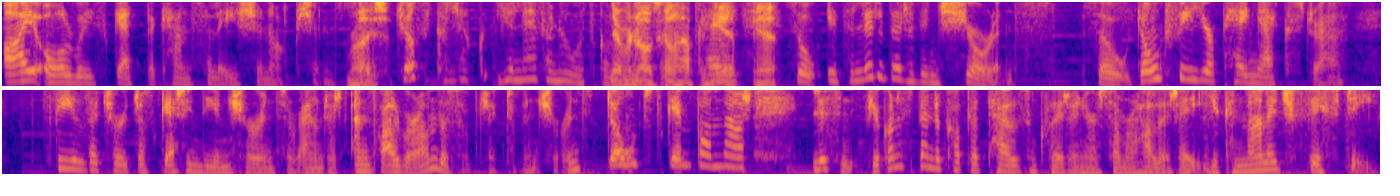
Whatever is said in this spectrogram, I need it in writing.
I always get the cancellation option. So Right. Just look, you never know what's going Never to know what's gonna happen, okay? yeah, yeah. So it's a little bit of insurance. So don't feel you're paying extra. Feel that you're just getting the insurance around it. And while we're on the subject of insurance, don't skimp on that. Listen, if you're going to spend a couple of thousand quid on your summer holiday, you can manage 50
